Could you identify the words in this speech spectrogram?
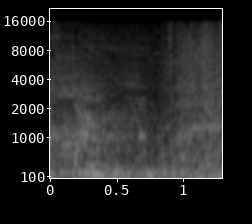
Shut down.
